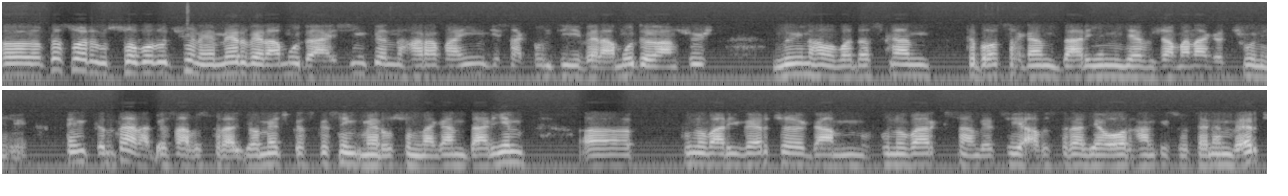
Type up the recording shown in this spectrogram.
պրոֆեսոր սովորություն է մեր վերամուտը, այսինքն հարավային գիսակոնտի վերամուտը անշուշտ նույն համապատասխան դպրոցական դարին եւ ժամանակը ճունի։ ընդհանրապես Ավստրալիա մեջ կսկսենք մեր ուսումնական դարին հունվարի վերջը կամ հունվար 26-ի Ավստրալիա օր հանդիսության վերջ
